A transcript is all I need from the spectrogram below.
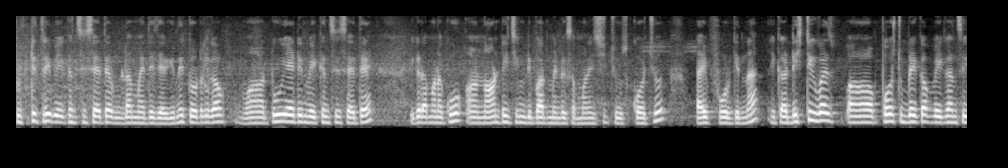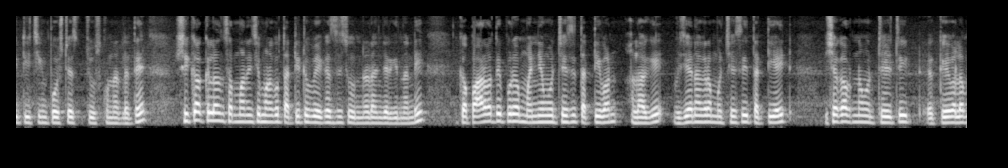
fifty three vacancies అయితే ఉండడం అయితే జరిగింది. టోటల్గా టూ ఎయిటీన్ వేకెన్సీస్ అయితే ఇక్కడ మనకు నాన్ టీచింగ్ డిపార్ట్మెంట్కి సంబంధించి చూసుకోవచ్చు. టైప్ ఫోర్ కింద. ఇక district wise post breakup vacancy teaching posts చూసుకున్నట్లయితే శ్రీకాకుళం సంబంధించి మనకు థర్టీ టూ వేకెన్సీస్ ఉండడం జరిగిందండి. ఇక పార్వతీపురం మన్యం వచ్చేసి థర్టీ వన్ అలాగే విజయనగరం వచ్చేసి థర్టీ ఎయిట్ విశాఖపట్నం వచ్చేసి కేవలం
